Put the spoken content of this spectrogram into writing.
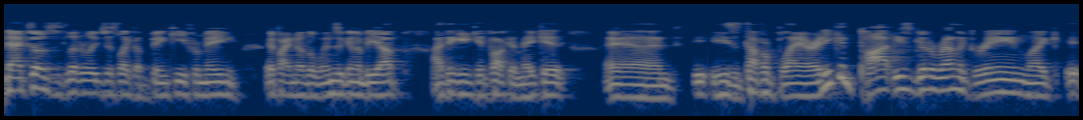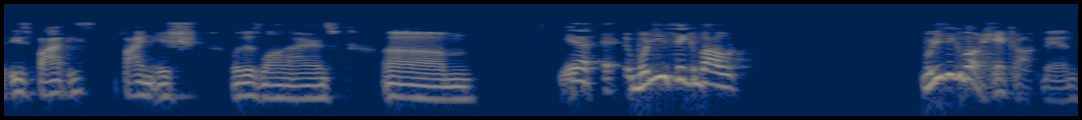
Matt Jones is literally just like a binky for me. If I know the winds are going to be up, I think he can fucking make it. And he's a tougher player and he can pot. He's good around the green. Like he's fine. He's fine-ish with his long irons. Um, yeah. What do you think about, what do you think about Hickok, man?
